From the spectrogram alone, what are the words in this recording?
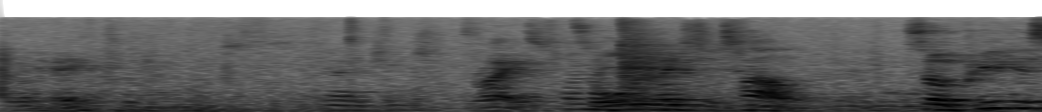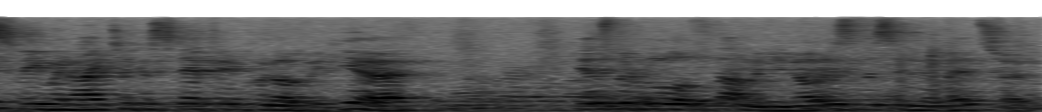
Okay. Right, so all related to tau. So previously, when I took a step input over here, here's the rule of thumb, and you notice this in the midterm.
